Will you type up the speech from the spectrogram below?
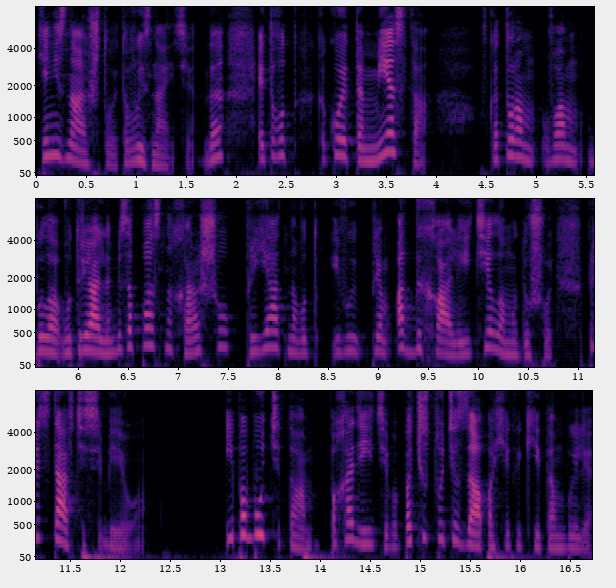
Я не знаю, что это, вы знаете. Да? Это вот какое-то место, в котором вам было вот реально безопасно, хорошо, приятно, вот, и вы прям отдыхали и телом, и душой. Представьте себе его. И побудьте там, походите, почувствуйте запахи, какие там были,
